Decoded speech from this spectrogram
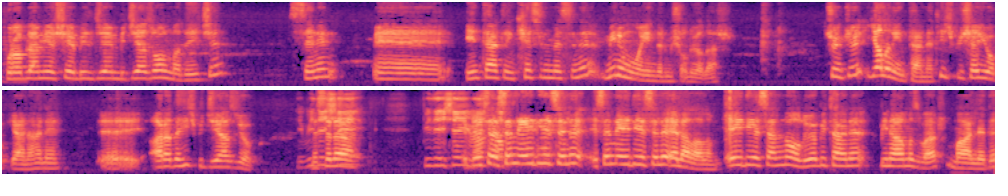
Problem yaşayabileceğin bir cihaz olmadığı için senin e, internetin kesilmesini minimuma indirmiş oluyorlar. Çünkü yalın internet. Hiçbir şey yok yani hani e, arada hiçbir cihaz yok. E bir Mesela- de şey bir de şey var. Mesela senin ADSL'i senin ADSL'i el alalım. ADSL ne oluyor? Bir tane binamız var mahallede.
